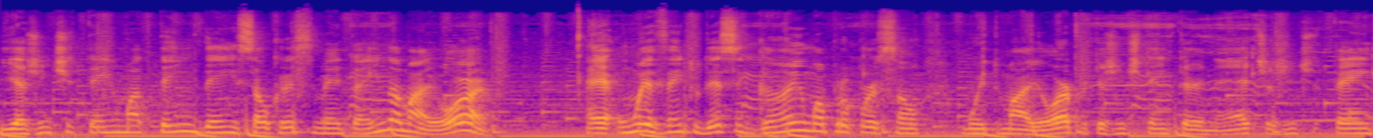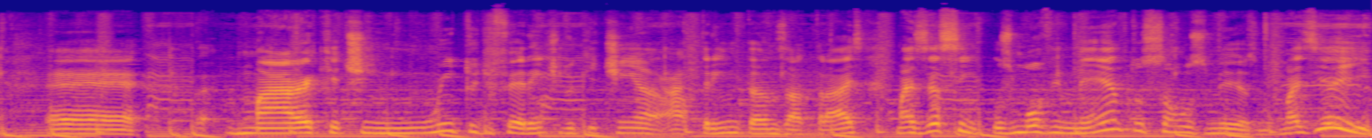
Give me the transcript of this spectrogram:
e a gente tem uma tendência ao crescimento ainda maior, é, um evento desse ganha uma proporção muito maior, porque a gente tem internet, a gente tem é, marketing muito diferente do que tinha há 30 anos atrás. Mas assim, os movimentos são os mesmos. Mas e aí?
